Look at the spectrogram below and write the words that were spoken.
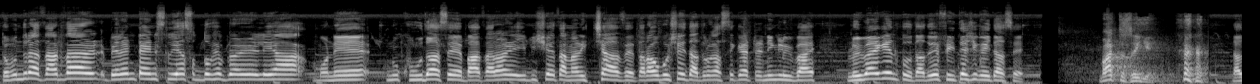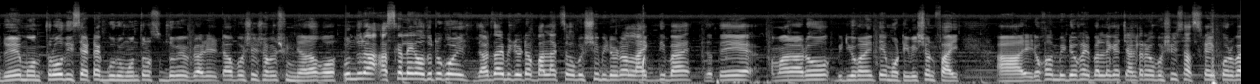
তো বন্ধুরা তার তার ভ্যালেন্টাইন্স লিয়া চোদ্দ ফেব্রুয়ারি লিয়া মনে কোনো খুদ আছে বা তার এই বিষয়ে জানার ইচ্ছা আছে তারা অবশ্যই দাদুর কাছ থেকে ট্রেনিং লইবাই লইবাই কিন্তু দাদুয়ে ফ্রিতে শিখাইতে আছে বাচ্চা সেই দাদু, এই মন্ত্র দিছে, একটা গুরু মন্ত্র শুদ্ধ ফেব্রুয়ারি, এটা অবশ্যই সবাই শুনে রাখো। বন্ধুরা আজকে লেগে অতটুকুই যার যার ভিডিওটা ভালো লাগছে, অবশ্যই ভিডিওটা লাইক দিবা, যাতে আমার আরও ভিডিও বানাইতে মোটিভেশন পাই। আর এরকম ভিডিও পাইবার লেগে চ্যানেলটা অবশ্যই সাবস্ক্রাইব করবা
